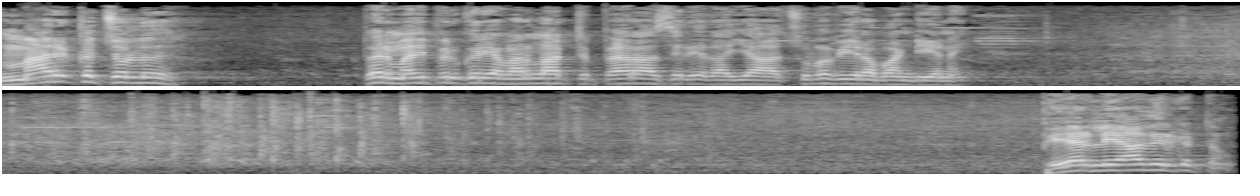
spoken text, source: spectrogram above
மறுக்க சொல்லு. பேர் மதிப்பிற்குரிய வரலாற்று பேராசிரியர் ஐயா சுபவீரபாண்டியனை பேர்லையாவது இருக்கட்டும்.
